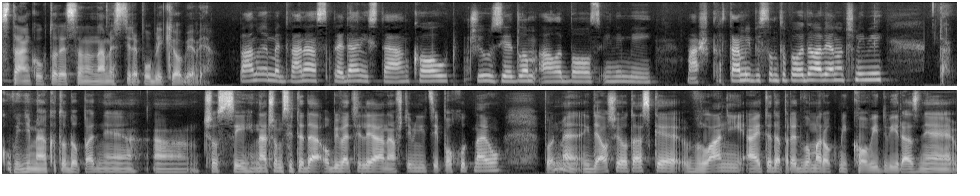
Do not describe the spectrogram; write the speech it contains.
stánkov, ktoré sa na námestí republiky objavia. Plánujeme 12 predajných stánkov, či už s jedlom alebo s inými maškrtami, by som to povedala, vianočnými. Tak uvidíme, ako to dopadne a čo si, na čom si teda obyvateľia a navštevníci pochutnajú. Poďme k ďalšej otázke. V Lani aj teda pred dvoma rokmi COVID výrazne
